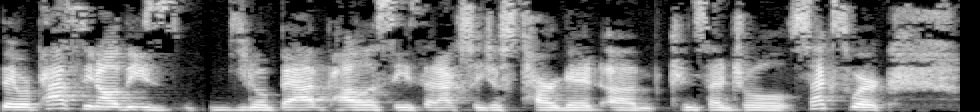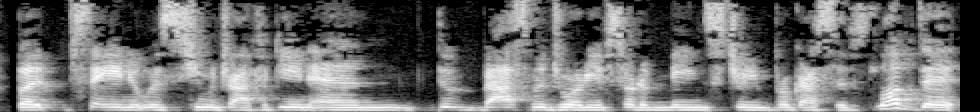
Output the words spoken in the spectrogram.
they were passing all these you know bad policies that actually just target um, consensual sex work, but saying it was human trafficking, and the vast majority of sort of mainstream progressives loved it.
